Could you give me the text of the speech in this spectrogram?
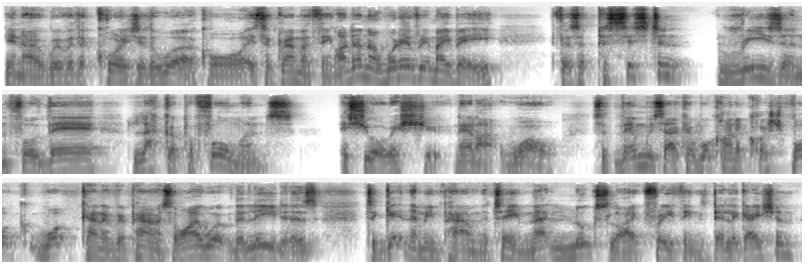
You know, whether the quality of the work or it's a grammar thing. I don't know, whatever it may be. If there's a persistent reason for their lack of performance, it's your issue. And they're like, whoa. So then we say, okay, what kind of question, what what kind of empowerment? So I work with the leaders to get them empowering the team. And that looks like three things: delegation,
